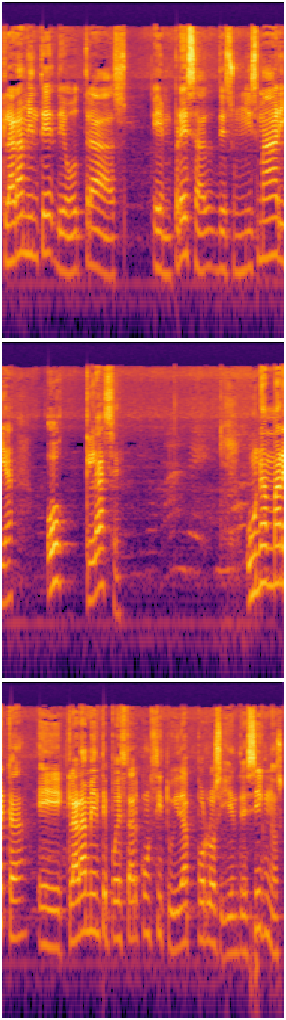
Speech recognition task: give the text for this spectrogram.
claramente de otras empresas de su misma área o clase. Una marca eh, claramente puede estar constituida por los siguientes signos,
